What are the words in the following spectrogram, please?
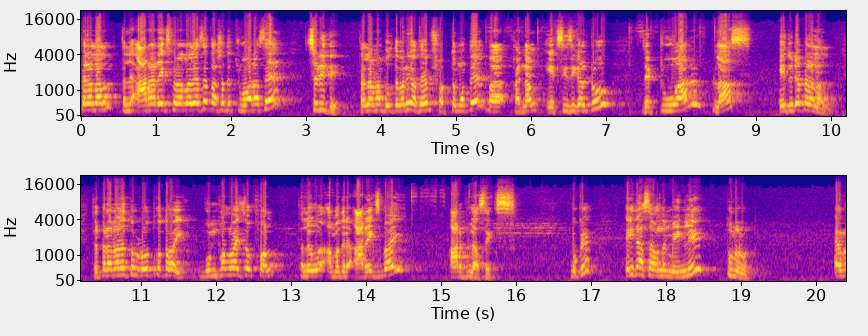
প্যারালাল তাহলে আর আর এক্স প্যারালাল আছে, তার সাথে আর আছে শ্রেণীতে। তাহলে আমরা বলতে পারি অতএব শর্ত মতে বা ফাইনাল এক্স ইজিক্যাল টু যে টু আর প্লাস এই দুটা প্যারালাল তাহলে প্যারালালে তো রোধ কত হয়? গুণফল বাই যোগফল। তাহলে আমাদের R x by R plus x okay এইটা আছে আমাদের মেইনলি তুলরোধ এখন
